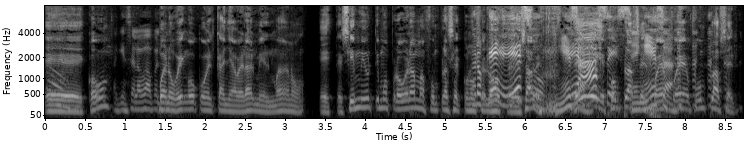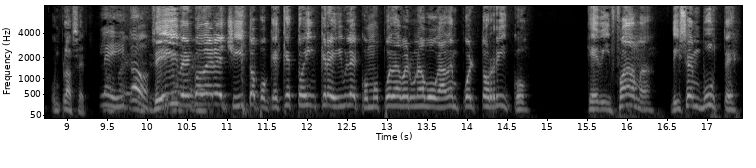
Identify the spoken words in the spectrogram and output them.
Eh, ¿Cómo? ¿A quién se la vas a partir? Bueno, vengo con el cañaveral, mi hermano. Este, sí, es mi último programa, fue un placer conocerlo. ¿Pero qué a ustedes, es eso? ¿sabes? ¿En Sí, esa? ¿Qué fue un placer, ¿En fue, esa? fue- fue un placer, un placer. Leito. Sí, vengo derechito porque es que esto es increíble cómo puede haber una abogada en Puerto Rico que difama, dice embustes,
